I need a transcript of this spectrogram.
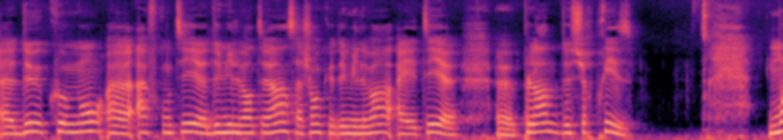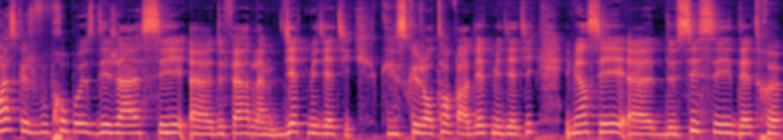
de comment affronter 2021, euh, sachant que 2020 a été euh, euh, plein de surprises. Moi, ce que je vous propose déjà, c'est euh, de faire de la diète médiatique. Qu'est-ce que j'entends par diète médiatique? Eh bien, c'est euh, de cesser d'être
